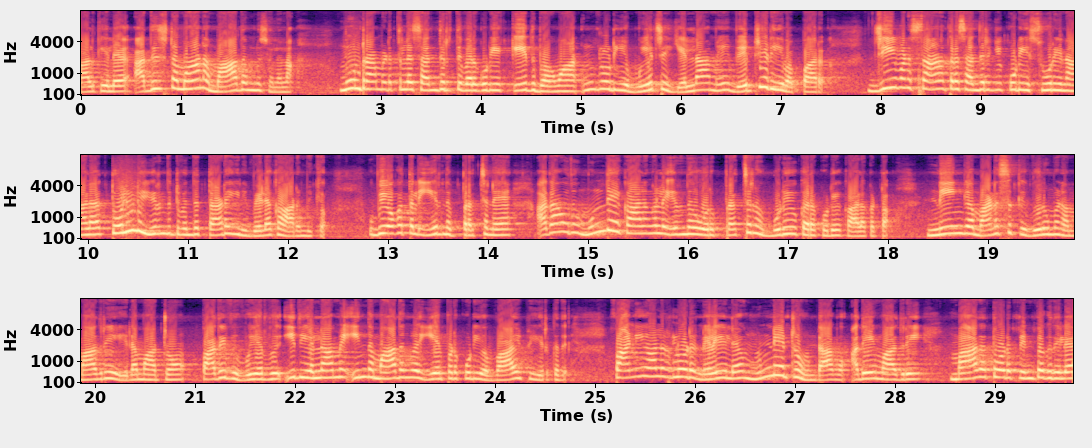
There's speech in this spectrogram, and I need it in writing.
வாழ்க்கையில் அதிர்ஷ்டமான மாதம்னு சொல்லலாம். மூன்றாம் இடத்துல சந்திரித்து வரக்கூடிய கேது பகவான் உங்களுடைய முயற்சி எல்லாமே வெற்றியடைய வைப்பார். ஜீவன ஸ்தானத்தில் சந்திரிக்கக்கூடிய சூரியனால தொழில இருந்துட்டு வந்து தடை இனி விலக ஆரம்பிக்கும். உபயோகத்தில் இருந்த பிரச்சனை அதாவது முந்தைய காலங்களில் இருந்த ஒரு பிரச்சனை முடிவு தரக்கூடிய காலகட்டம். நீங்கள் மனசுக்கு விரும்பின மாதிரியே இடமாற்றம் பதவி உயர்வு இது எல்லாமே இந்த மாதங்களில் ஏற்படக்கூடிய வாய்ப்பு இருக்குது. பணியாளர்களோட நிலையில் முன்னேற்றம் உண்டாகும். அதே மாதிரி மாதத்தோட பின்பகுதியில்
